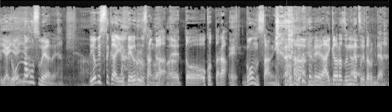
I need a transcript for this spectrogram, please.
い。いやいやいや。どんな娘やねん。で呼び捨てか言うて、ウルルさんが、えーっと、怒ったらええ、ゴンさん、えー相変わらずんがついとるみたいな。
